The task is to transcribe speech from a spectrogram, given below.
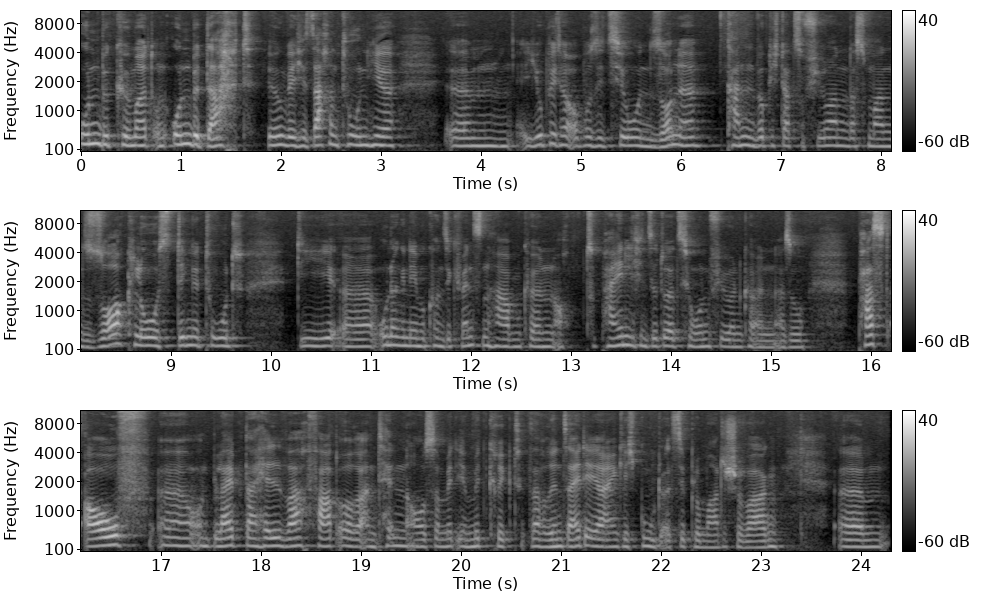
unbekümmert und unbedacht irgendwelche Sachen tun hier. Ähm, Jupiter-Opposition, Sonne kann wirklich dazu führen, dass man sorglos Dinge tut, die äh, unangenehme Konsequenzen haben können, auch zu peinlichen Situationen führen können. Also passt auf äh, und bleibt da hellwach, fahrt eure Antennen aus, damit ihr mitkriegt, darin seid ihr ja eigentlich gut als diplomatische Wagen, ähm,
